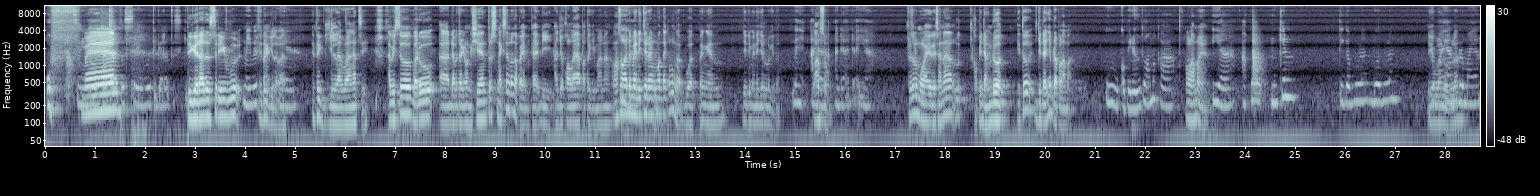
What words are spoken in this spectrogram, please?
Uff, man. ratus ribu tiga ratus gitu. tiga ratus ribu Maybe itu gila banget. iya. itu gila banget sih. Abis itu baru uh, dapat recognition terus nextnya lu ngapain? Kayak di ajo collab atau gimana? Langsung Iya. ada manajer yang kontak lu nggak buat pengen jadi manajer lu gitu? Ada, Langsung? ada ada iya. Terus lu mulai dari sana lu kopi dangdut. Itu jedanya berapa lama? Uh kopi dangdut lama kak. Oh lama ya? Iya aku mungkin tiga bulan dua bulan Tiga bulan, dua lumayan bulan. lumayan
